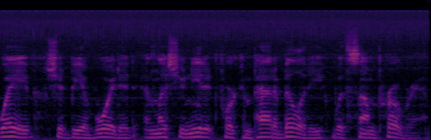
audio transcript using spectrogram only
WAVE should be avoided unless you need it for compatibility with some program.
